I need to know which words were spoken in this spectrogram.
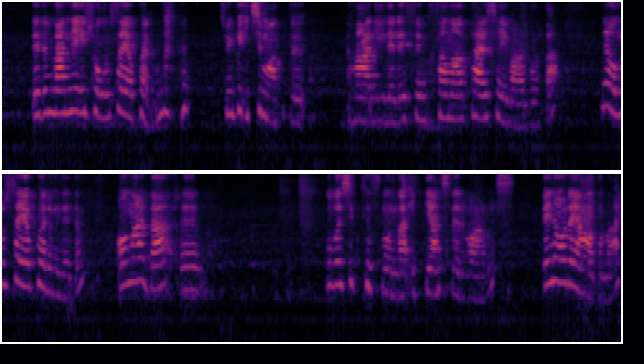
Dedim ben ne iş olursa yaparım. Çünkü içim attı haliyle resim, sanat her şey var burada. Ne olursa yaparım dedim. Onlar da e, bulaşık kısmında ihtiyaçları varmış. Beni oraya aldılar.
